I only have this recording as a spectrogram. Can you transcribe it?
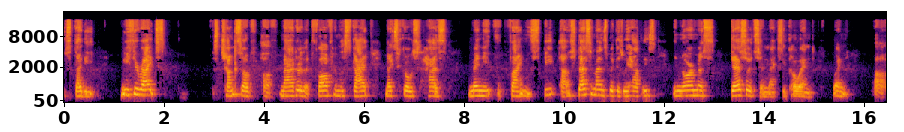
study meteorites, chunks of, of matter that fall from the sky. Mexico has many fine spe- uh, specimens because we have these enormous deserts in Mexico, and when uh,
